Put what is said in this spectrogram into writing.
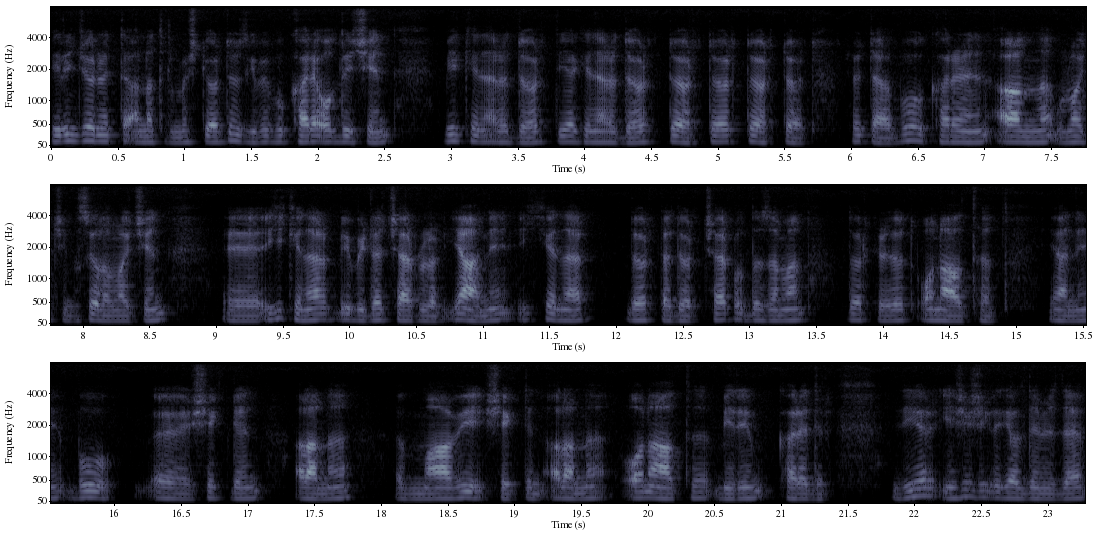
Birinci örnekte anlatılmış. Gördüğünüz gibi bu kare olduğu için bir kenarı 4, diğer kenarı 4, 4, 4, 4, 4. Çocuklar bu karenin alanını bulmak için, kısa bulmak için e, iki kenar birbiriyle çarpılır. Yani iki kenar 4 ile 4 çarpıldığı zaman 4 kere 4 16. Yani bu e, şeklin alanı e, mavi şeklin alanı 16 birim karedir. Diğer yeşil şekle geldiğimizde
